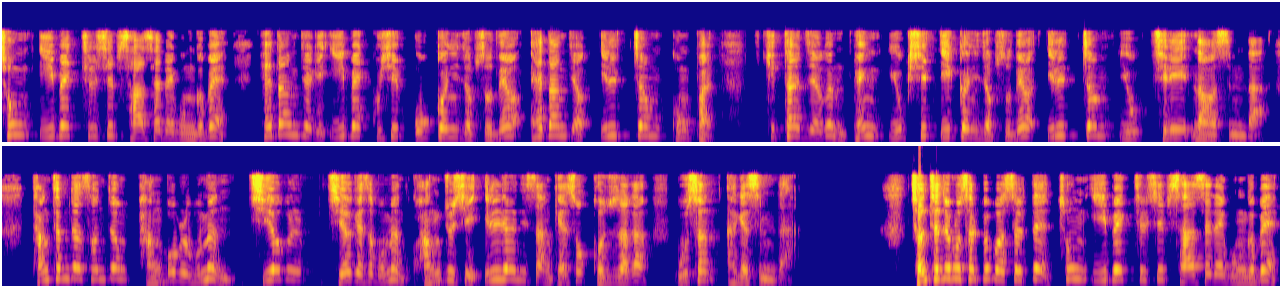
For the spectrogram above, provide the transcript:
총 274세대 공급에 해당 지역에 295건이 접수되어 해당 지역 1.08, 기타 지역은 162건이 접수되어 1.67이 나왔습니다. 당첨자 선정 방법을 보면 지역을 지역에서 보면 광주시 1년 이상 계속 거주자가 우선하겠습니다. 전체적으로 살펴봤을 때 총 274세대 공급에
